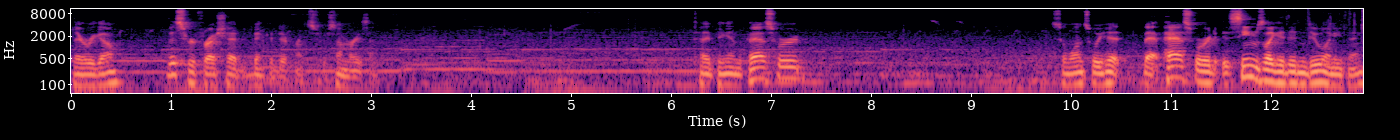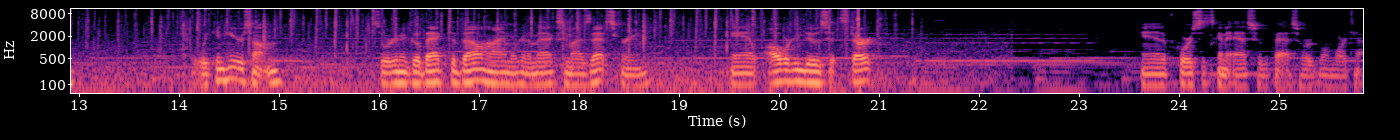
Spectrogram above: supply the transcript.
There we go. This refresh had to make a difference for some reason. Typing in the password. So once we hit that password, it seems like it didn't do anything. But we can hear something. So we're going to go back to Valheim. We're going to maximize that screen. And all we're going to do is hit start. And of course, it's going to ask for the password one more time.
